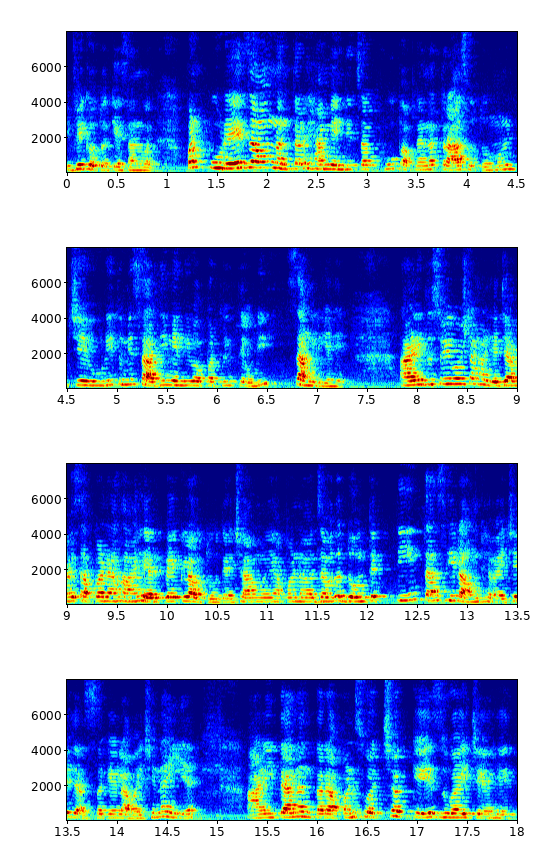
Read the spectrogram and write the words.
इफेक्ट होतो केसांवर. पण पुढे जाऊन नंतर ह्या मेहंदीचा खूप आपल्याला त्रास होतो. म्हणून जेवढी तुम्ही साधी मेहंदी वापरतील तेवढी चांगली आहे. आणि दुसरी गोष्ट म्हणजे ज्यावेळेस आपण हा हेअर पॅक लावतो त्याच्यामुळे आपण जवळजवळ दोन ते तीन तास ही लावून ठेवायचे. जास्त काही लावायची नाही आहे आणि त्यानंतर आपण स्वच्छ केस धुवायचे आहेत.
